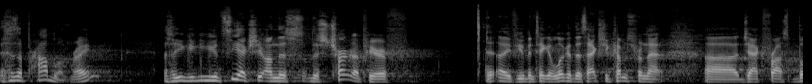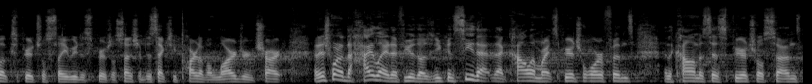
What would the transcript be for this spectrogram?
This is a problem, right? So you, you, can see actually on this, this chart up here, if, if you've been taking a look at this, actually comes from that uh, Jack Frost book, Spiritual Slavery to Spiritual Sonship. This is actually part of a larger chart. I just wanted to highlight a few of those. And You can see that, that column, right, spiritual orphans, and the column that says spiritual sons,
